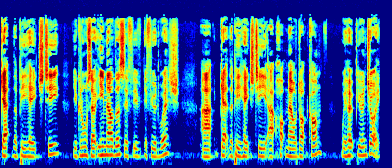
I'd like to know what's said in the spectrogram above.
GetThePhTea. You can also email us if you, if you would wish at getthephtea at hotmail.com. We hope you enjoy.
